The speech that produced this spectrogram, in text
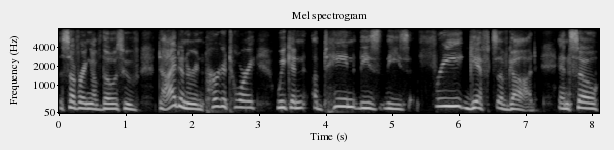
the suffering of those who've died and are in purgatory. We can obtain these these free gifts of God. And so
